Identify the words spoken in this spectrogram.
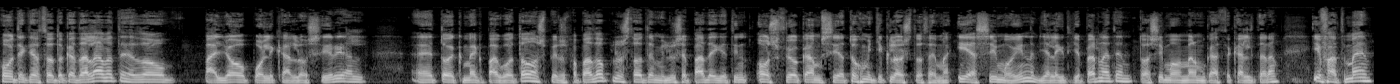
Ούτε και αυτό το καταλάβατε. Εδώ παλιό πολύ καλό σύριαλ. Ε, το ΕΚΜΕΚ παγωτό, ο Σπύρος Παπαδόπουλος τότε μιλούσε πάντα για την οσφιοκαμψία. Το έχουμε κυκλώσει το θέμα. Η Ασίμο είναι, διαλέγετε και παίρνετε. Το Ασίμο με μένα μου κάθεται καλύτερα. Η Φατμέ,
